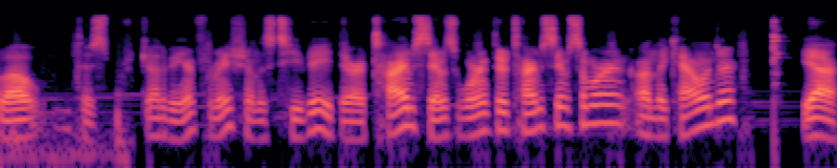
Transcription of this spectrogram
Well, there's got to be information on this TV. There are timestamps. Weren't there timestamps somewhere on the calendar? Yeah.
